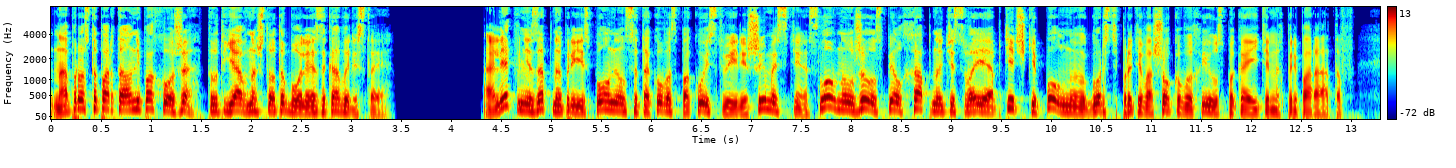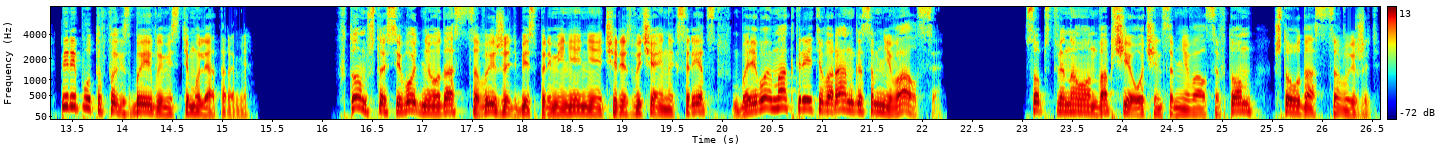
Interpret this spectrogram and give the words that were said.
На просто портал не похоже, тут явно что-то более заковыристое». Олег внезапно преисполнился такого спокойствия и решимости, словно уже успел хапнуть из своей аптечки полную горсть противошоковых и успокоительных препаратов, перепутав их с боевыми стимуляторами. В том, что сегодня удастся выжить без применения чрезвычайных средств, боевой маг третьего ранга сомневался. Собственно, он вообще очень сомневался в том, что удастся выжить.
